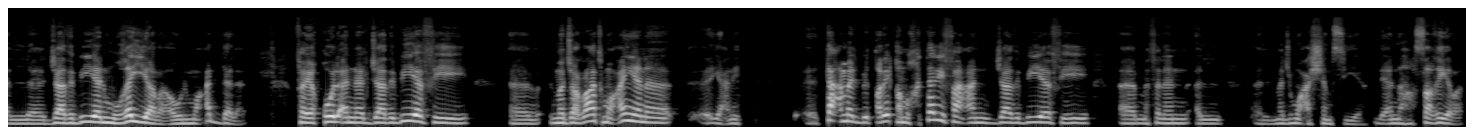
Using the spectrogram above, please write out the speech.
الجاذبية المغيرة أو المعدلة. فيقول أن الجاذبية في مجرات معينة يعني تعمل بطريقة مختلفة عن الجاذبيه في آه، مثلا المجموعة الشمسية لأنها صغيرة.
